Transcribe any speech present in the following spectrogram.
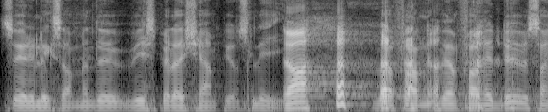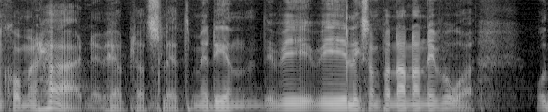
så är det liksom, men du, vi spelar Champions League. Ja. Vad fan, vem fan är du som kommer här nu helt plötsligt? Med din, vi, vi är liksom på en annan nivå. Och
